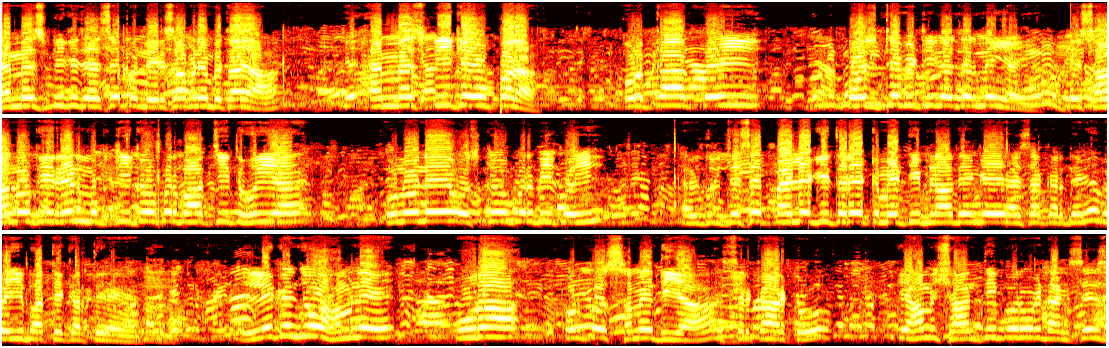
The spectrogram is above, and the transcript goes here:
एमएसपी के जैसे पंडेर साहब ने बताया कि एमएसपी के ऊपर उनका कोई पॉजिटिविटी नज़र नहीं आई। किसानों की ऋण मुक्ति के ऊपर बातचीत हुई है। उन्होंने उसके ऊपर भी कोई, जैसे पहले की तरह कमेटी बना देंगे, ऐसा कर देंगे, वही बातें करते रहे लेकिन जो हमने पूरा उनको समय दिया सरकार को कि हम शांतिपूर्वक ढंग से इस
